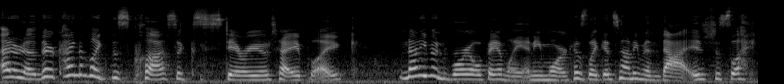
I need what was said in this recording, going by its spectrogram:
I don't know, they're kind of like this classic stereotype like not even royal family anymore cuz like it's not even that. It's just like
